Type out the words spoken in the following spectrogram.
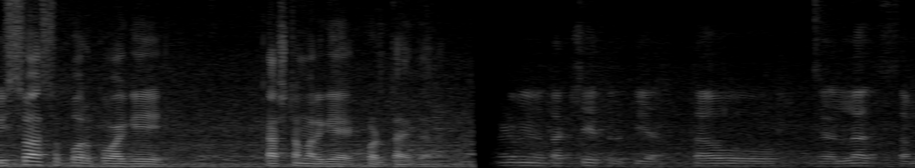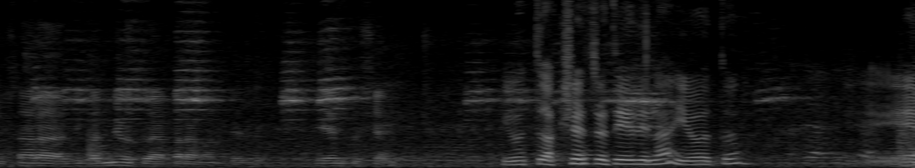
ವಿಶ್ವಾಸಪೂರ್ವಕವಾಗಿ ಕಸ್ಟಮರ್ಗೆ ಕೊಡ್ತಾ ಇದ್ದಾರೆ. ಮೇಡಮ್ ಇವತ್ತು ಅಕ್ಷಯ ತೃತೀಯ. ತಾವು ಎಲ್ಲ ಸಂಸಾರ ಬಂದು ಇವತ್ತು ವ್ಯಾಪಾರ ಮಾಡ್ತಿದ್ರಿ. ಏನು ಖುಷಿ ಆಗಿದೆ ಇವತ್ತು ಅಕ್ಷಯ ತೃತೀಯ ದಿನ ಇವತ್ತು ಏ,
